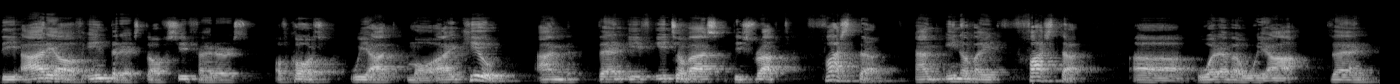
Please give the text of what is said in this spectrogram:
the area of interest of seafarers of course we add more IQ and then if each of us disrupt faster and innovate faster uh, wherever we are, then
